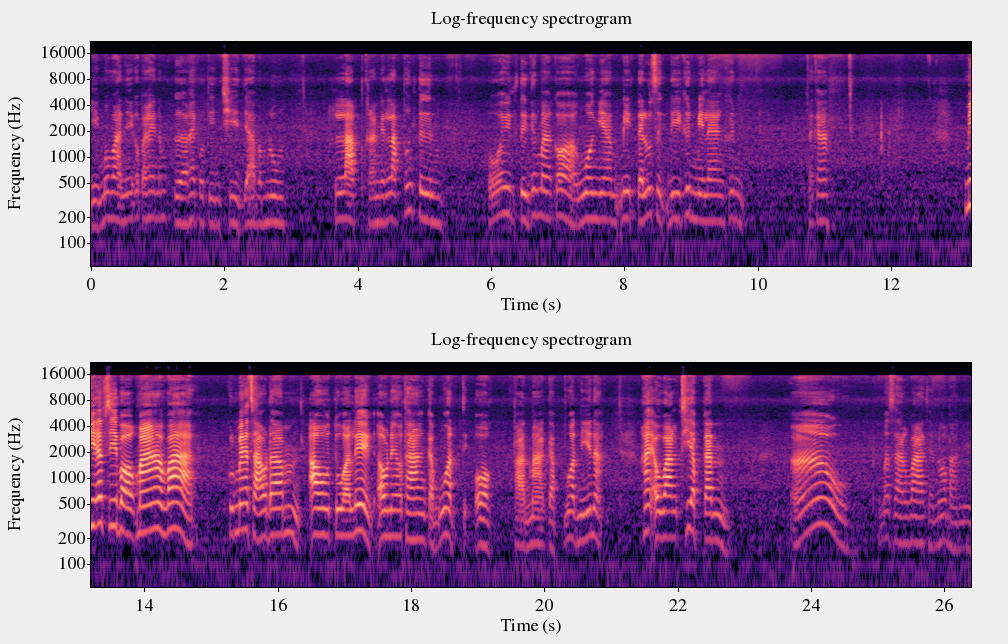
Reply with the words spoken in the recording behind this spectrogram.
อีกเมื่อวานนี้ก็ไปให้น้ำเกลือให้โปรตีนฉีดยาบำรุง หลับค่ะเนี่ยหลับเพิ่งตื่น โอ้ยตื่นขึ้นมาก็ง่วงเงียมีแต่รู้สึกดีขึ้นมีแรงขึ้นนะคะ มีเอฟซีบอกมาว่า คุณแม่สาวดำเอาตัวเลขเอาแนวทางกับงวดออกผ่านมากับงวดนี้น่ะ ให้เอาวางเทียบกัน อ้าวมาสร้างวาแต่นอบานนี้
